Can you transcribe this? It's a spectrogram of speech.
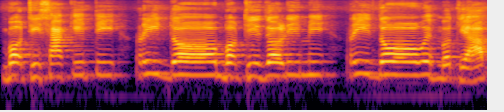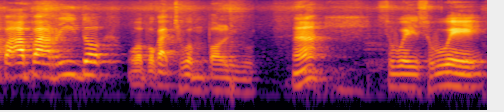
mbok disakiti ridho. Mbok didolimi ridho. Mbok diapa-apa ridho. Apa gak jempol iku. Ha suwe-suwe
